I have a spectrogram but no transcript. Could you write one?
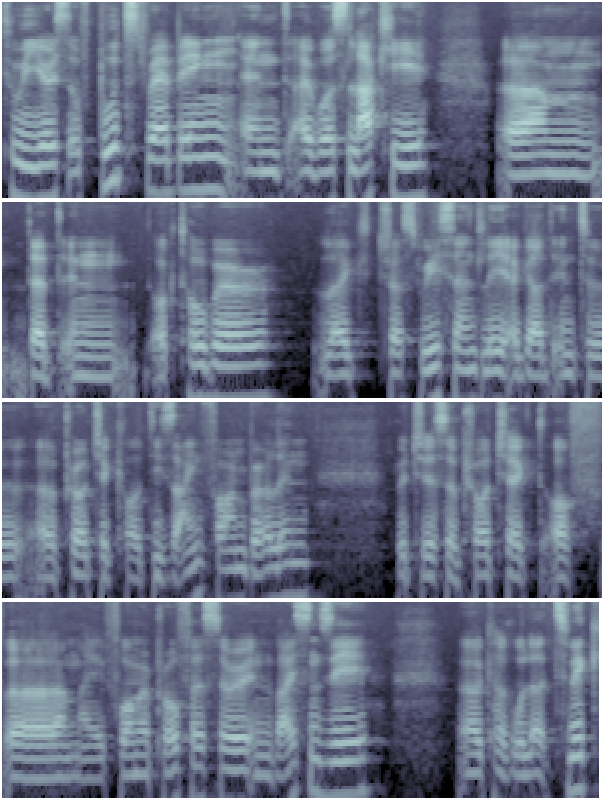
two years of bootstrapping, and I was lucky um, that in October, like just recently, I got into a project called Design Farm Berlin, which is a project of uh, my former professor in Weissensee, uh, Carola Zwick,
